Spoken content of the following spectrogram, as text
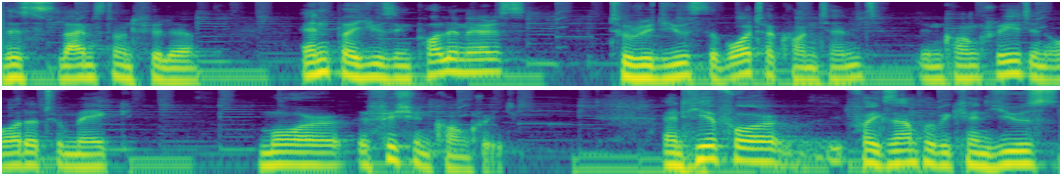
this limestone filler, and by using polymers to reduce the water content in concrete in order to make more efficient concrete. And here, for, for example, we can use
